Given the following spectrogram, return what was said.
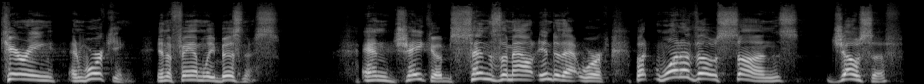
caring and working in the family business. And Jacob sends them out into that work. But one of those sons, Joseph,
